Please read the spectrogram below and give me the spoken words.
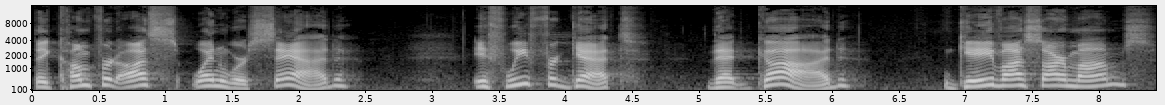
They comfort us when we're sad. If we forget that God gave us our moms,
